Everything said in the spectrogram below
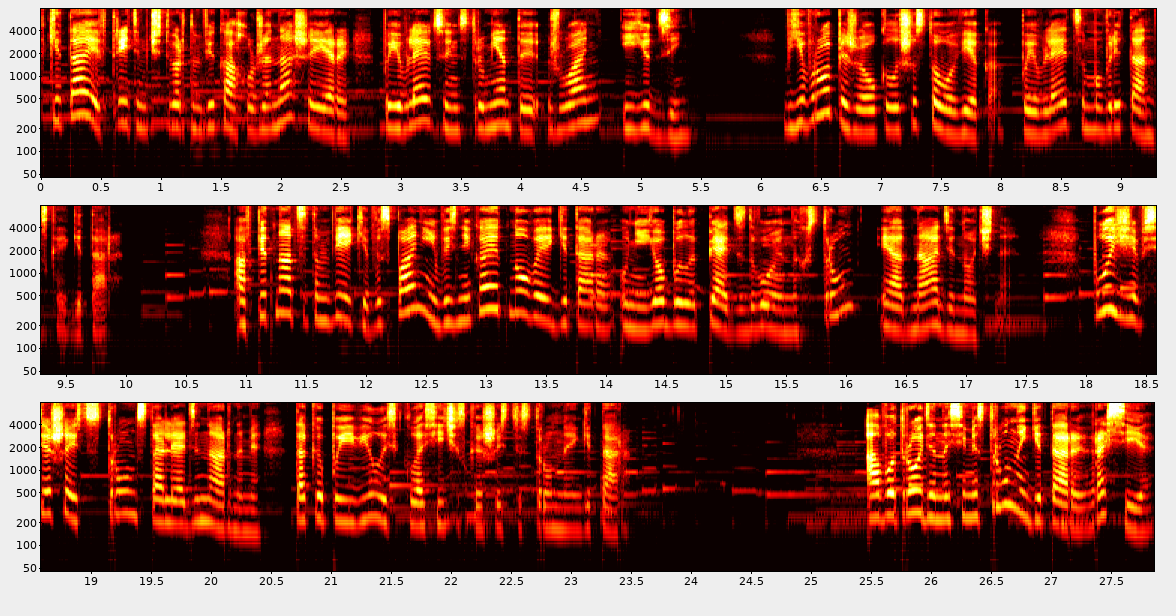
В Китае в 3-4 веках уже нашей эры появляются инструменты жуань и юдзинь. В Европе же около VI века появляется мавританская гитара. А в 15 веке в Испании возникает новая гитара, у нее было пять сдвоенных струн и одна одиночная – Позже все шесть струн стали одинарными, так и появилась классическая шестиструнная гитара. А вот родина семиструнной гитары – Россия.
